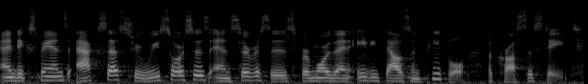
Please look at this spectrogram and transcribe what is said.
and expands access to resources and services for more than 80,000 people across the state.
